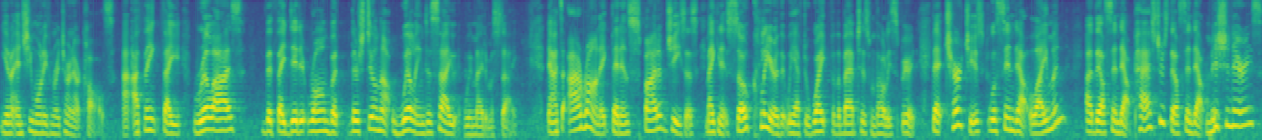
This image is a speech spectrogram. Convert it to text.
you know, and she won't even return our calls. I, I think they realize that they did it wrong, but they're still not willing to say we made a mistake. Now, it's ironic that in spite of Jesus making it so clear that we have to wait for the baptism of the Holy Spirit, that churches will send out laymen, uh, they'll send out pastors, they'll send out missionaries,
